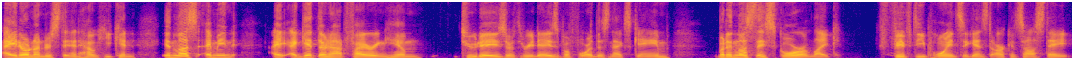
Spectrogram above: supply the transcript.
I don't understand how he can unless I mean I, I get they're not firing him two days or three days before this next game, but unless they score like 50 points against Arkansas State,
